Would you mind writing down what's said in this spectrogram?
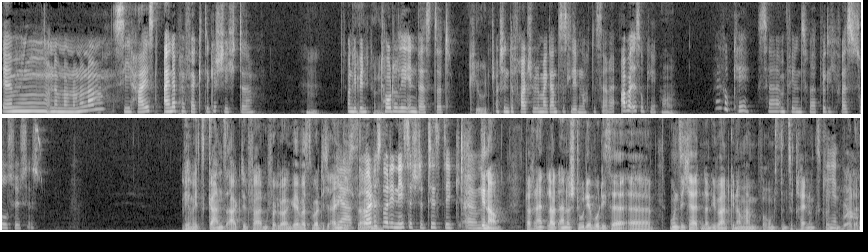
Ähm, nam, nam, nam, nam, nam. Sie heißt Eine perfekte Geschichte. Und ich bin ich totally invested. Cute. Und hinterfrage schon wieder mein ganzes Leben nach der Serie. Aber ist okay. Oh. Ist okay. Sehr empfehlenswert. Wirklich, weil es so süß ist. Wir haben jetzt ganz arg den Faden verloren, gell? Was wollte ich eigentlich ja, du sagen? wolltest nur die nächste Statistik. Ähm, Genau. Laut, laut einer Studie, wo diese äh, Unsicherheiten dann überhand genommen haben, warum es dann zu Trennungsgründen Genau. wurde.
